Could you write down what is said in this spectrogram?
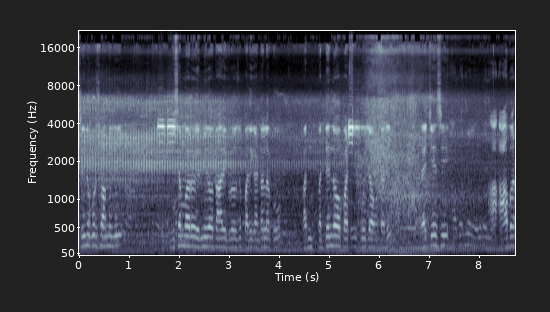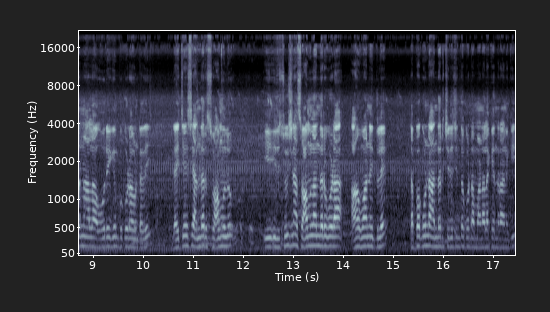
శ్రీను గురుస్వామిది డిసెంబర్ ఎనిమిదవ తారీఖు రోజు పది గంటలకు పద్దెనిమిదవ పటి పూజ ఉంటుంది. దయచేసి ఆభరణాల ఊరేగింపు కూడా ఉంటుంది. దయచేసి అందరు స్వాములు ఈ ఇది చూసిన స్వాములందరూ కూడా ఆహ్వానితులే. తప్పకుండా అందరూ చిన్నచింతకుంట మండల కేంద్రానికి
